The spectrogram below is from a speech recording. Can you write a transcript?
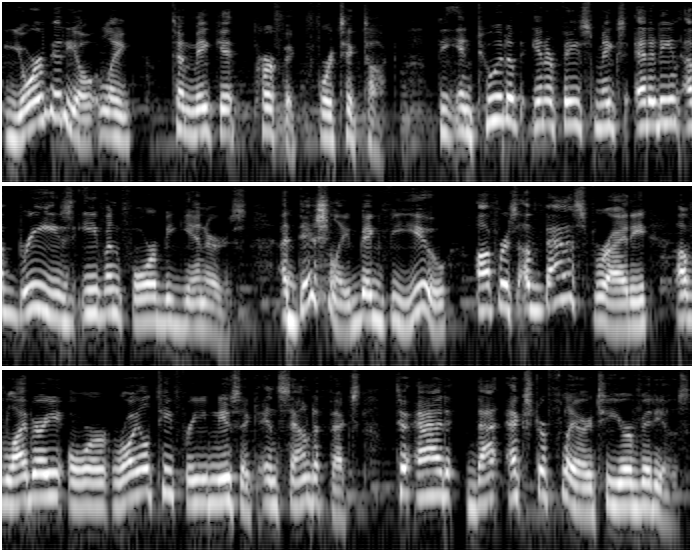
your video length to make it perfect for TikTok. The intuitive interface makes editing a breeze even for beginners. Additionally, BigVU offers a vast variety of library or royalty free music and sound effects to add that extra flair to your videos.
